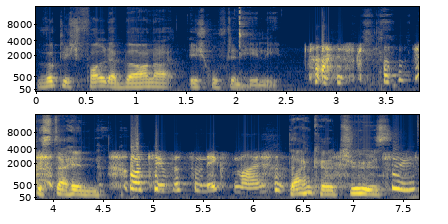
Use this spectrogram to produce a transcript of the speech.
wirklich voll der Burner. Ich rufe den Heli. Alles klar. Bis dahin. Okay, bis zum nächsten Mal. Danke, tschüss. Tschüss.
